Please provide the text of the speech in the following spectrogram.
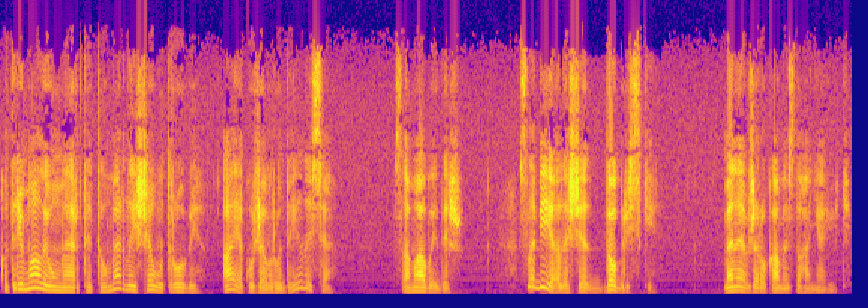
Котрі мали умерти, то вмерли ще в утробі, а як уже вродилися, сама видиш. Слабі, але ще добріські. Мене вже роками здоганяють.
